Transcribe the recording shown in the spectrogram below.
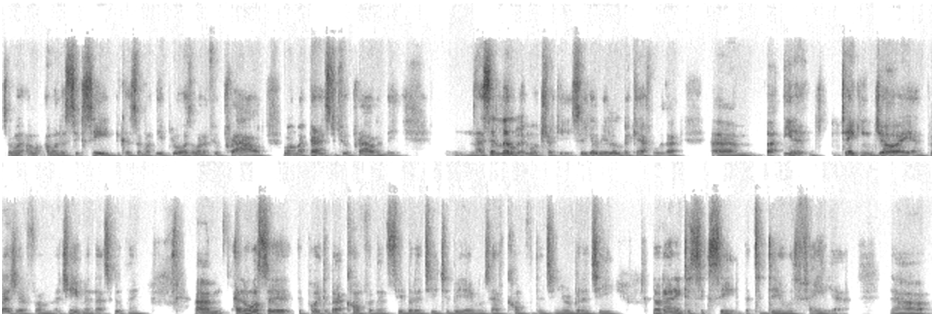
So I want, I want to succeed because I want the applause. I want to feel proud. I want my parents to feel proud of me that's a little bit more tricky. So you've got to be a little bit careful with that. Um, but you know, taking joy and pleasure from achievement, that's a good thing. Um, and also the point about confidence, the ability to be able to have confidence in your ability not only to succeed, but to deal with failure. Now,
